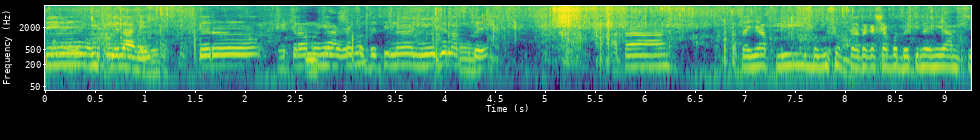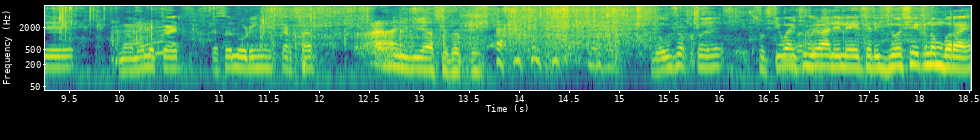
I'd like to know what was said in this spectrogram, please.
ते घेतलेलं आहे. तर मित्रांनो हे अशा पद्धतीनं नियोजन असतंय. आता आता ही आपली बघू शकतो आता कशा पद्धतीनं हे आमचे मामा लोक आहेत कसं लोडिंग करतात. असं करतो बघू शकतोय सुट्टी व्हायची वेळ आलेली आहे तरी जोश एक नंबर आहे.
